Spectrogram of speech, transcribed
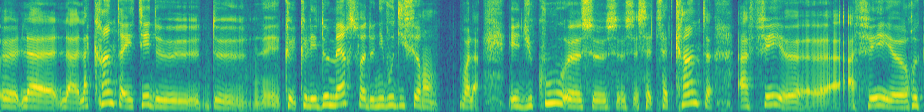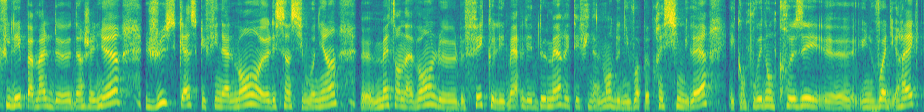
euh, la, crainte a été de, que, que, les deux mers soient de niveaux différents. Voilà. Et du coup, euh, cette, crainte a fait, euh, a fait euh, reculer pas mal d'ingénieurs jusqu'à ce que finalement les Saint-Simoniens mettent en avant le, fait que les, les, deux mers étaient finalement de niveau à peu près similaire et qu'on pouvait donc creuser une voie directe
